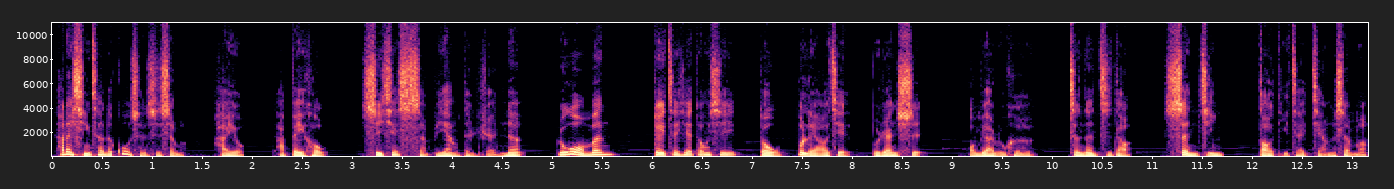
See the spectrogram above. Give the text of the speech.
它的形成的过程是什么？还有它背后是一些什么样的人呢？如果我们对这些东西都不了解、不认识，我们要如何真正知道圣经到底在讲什么？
